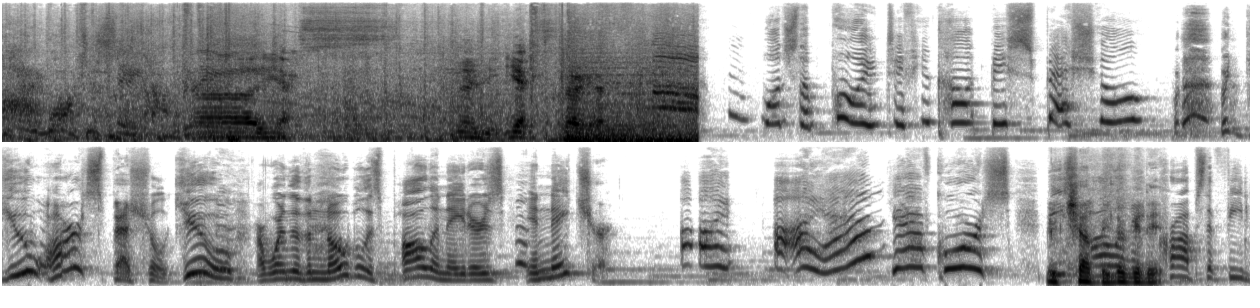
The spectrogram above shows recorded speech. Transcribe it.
to say something. Uh, yes. Maybe, yes, there you go. What's the point if you can't be special? But, but you are special. You are one of the noblest pollinators in nature. I I am? Yeah, of course. You're Bees chubby, look at it. Crops that feed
